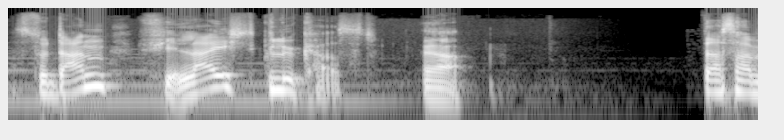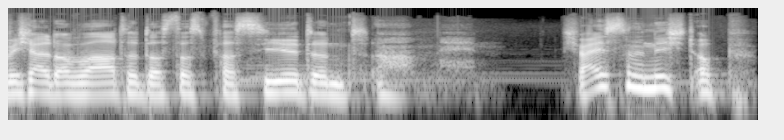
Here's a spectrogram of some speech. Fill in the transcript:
dass du dann vielleicht Glück hast. Ja. Das habe ich halt erwartet, dass das passiert und oh man, ich weiß noch nicht, ob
